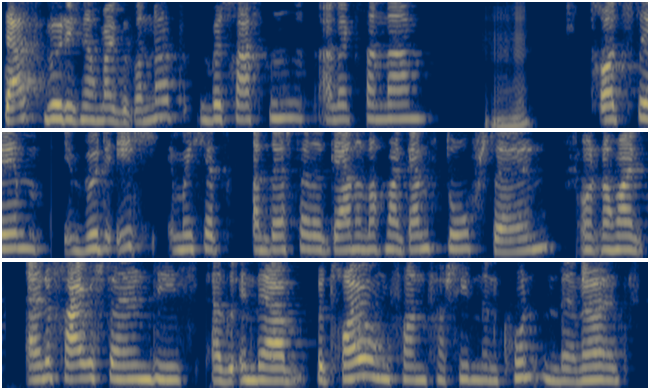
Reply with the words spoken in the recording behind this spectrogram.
Das würde ich nochmal gesondert betrachten, Alexander. Mhm. Trotzdem würde ich mich jetzt an der Stelle gerne nochmal ganz doof stellen und nochmal eine Frage stellen, die ich also in der Betreuung von verschiedenen Kunden der Nerds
